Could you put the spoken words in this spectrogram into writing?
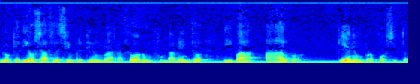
Lo que Dios hace siempre tiene una razón, un fundamento y va a algo. Tiene un propósito.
